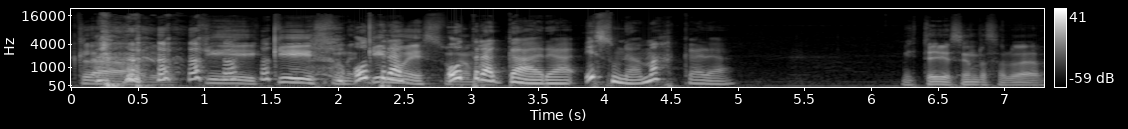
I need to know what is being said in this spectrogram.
Claro. ¿Qué, qué es una, qué Otra, no es una otra máscara? cara, es una máscara. Misterio sin resolver.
